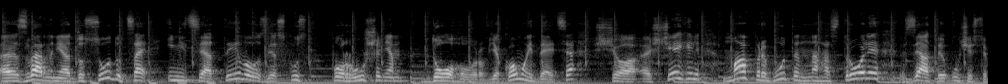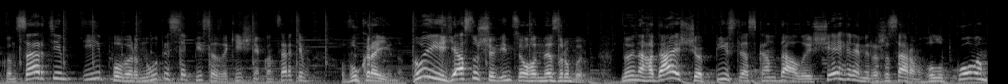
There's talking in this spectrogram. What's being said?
Е, Звернення до суду це ініціатива у зв'язку з порушенням договору, в якому йдеться, що е, Щегель мав прибути на гастролі, взяти участь у концерті і повернутися після закінчення концертів в Україну. Ну і ясно, що він цього не зробив. Ну і нагадаю, що після скандалу із Щегелем і режисером Голубковим,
